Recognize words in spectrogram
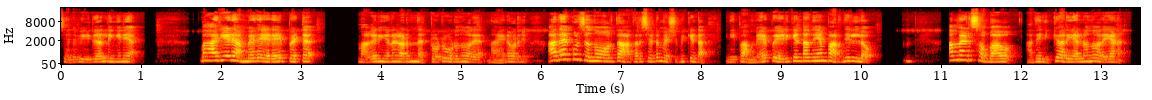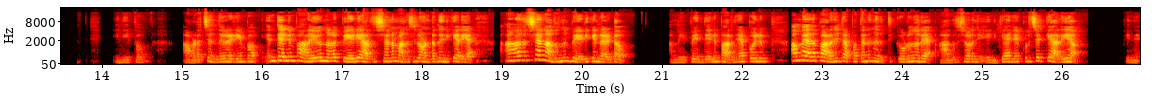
ചില വീടുകളിൽ ഇങ്ങനെയാ. ഭാര്യയുടെ അമ്മയുടെ ഇടയിൽപ്പെട്ട് മകൻ ഇങ്ങനെ കടന്ന് നെട്ടോട്ട് ഓടുന്നു പറയാം. നയന പറഞ്ഞു അതേക്കുറിച്ചൊന്നും ഓർത്ത് ആദർശേട്ടൻ വിഷമിക്കണ്ട. ഇനിയിപ്പം അമ്മയെ പേടിക്കണ്ടെന്ന് ഞാൻ പറഞ്ഞില്ലല്ലോ. അമ്മയുടെ സ്വഭാവം അതെനിക്കും അറിയാമല്ലോ എന്ന് പറയാണ്. ഇനിയിപ്പം അവിടെ ചെന്ന് കഴിയുമ്പോൾ എന്തേലും പറയൂ എന്നുള്ള പേടി ആദർശാണ് മനസ്സിലുണ്ടെന്ന് എനിക്കറിയാം. ആദർശാണ് അതൊന്നും പേടിക്കണ്ട കേട്ടോ. അമ്മ ഇപ്പം എന്തെങ്കിലും പറഞ്ഞാൽ പോലും അമ്മ അത് പറഞ്ഞിട്ട് അപ്പം തന്നെ നിർത്തിക്കോളൂ എന്ന് പറയാം. ആദർശ് പറഞ്ഞു എനിക്ക് അതിനെക്കുറിച്ചൊക്കെ അറിയാം. പിന്നെ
